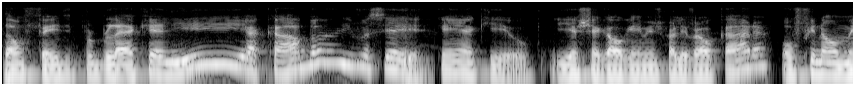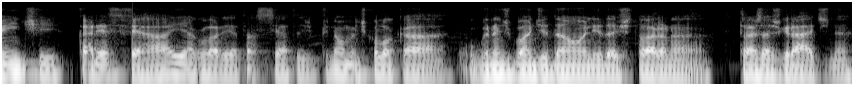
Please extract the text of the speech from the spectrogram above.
dá um fade pro Black ali e acaba. E você aí? Quem é que ia chegar alguém mesmo pra livrar o cara? Ou finalmente o cara ia se ferrar e a Glória tá certa de finalmente colocar o grande bandidão ali da história na, atrás das grades, né?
